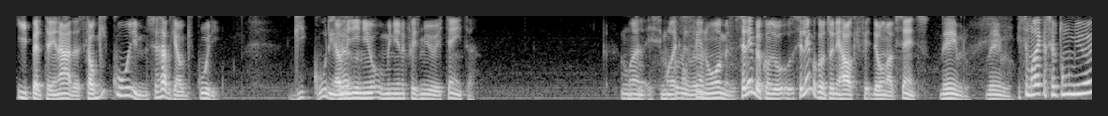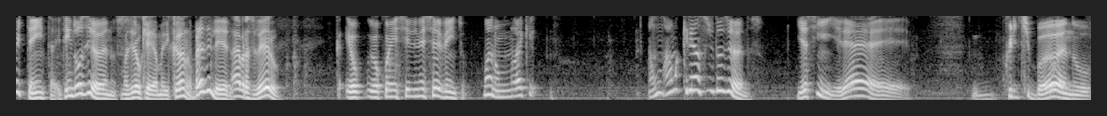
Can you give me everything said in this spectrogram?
hiper treinadas, que é o Gikuri. Você sabe quem é o Gikuri? Gikuri, É né? o, menininho, o menino que fez 1080. Mano, tô- esse moleque é um lembrando. fenômeno. Você lembra quando, você lembra quando o Tony Hawk deu um 900? Lembro, lembro. Esse moleque acertou um 1080. Ele tem 12 anos. Mas ele é o quê? Americano? É brasileiro. Ah, é brasileiro? Eu, eu conheci ele nesse evento. Mano, o moleque é, um- é uma criança de 12 anos. E assim, ele é curitibano,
